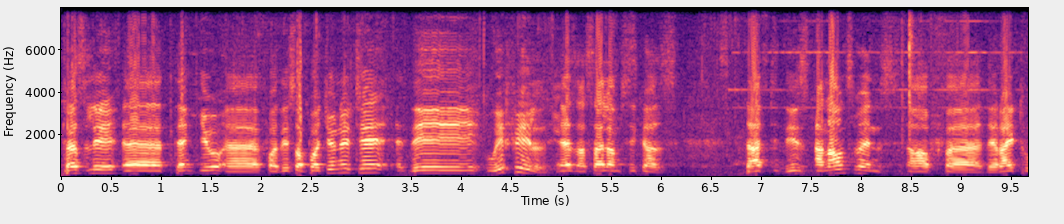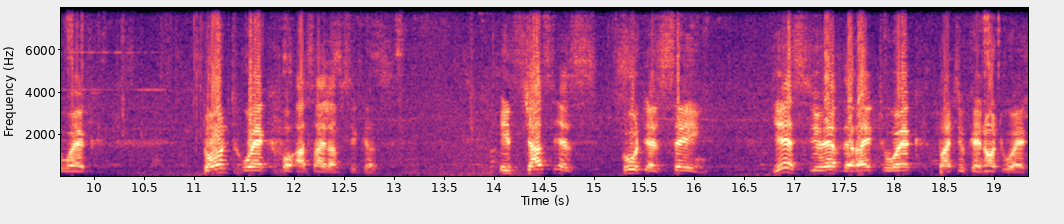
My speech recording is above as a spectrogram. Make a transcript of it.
Firstly, uh, thank you uh, for this opportunity. The, we feel, as asylum seekers, that these announcements of uh, the right to work don't work for asylum seekers. It's just as good as saying, yes, you have the right to work, but you cannot work.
